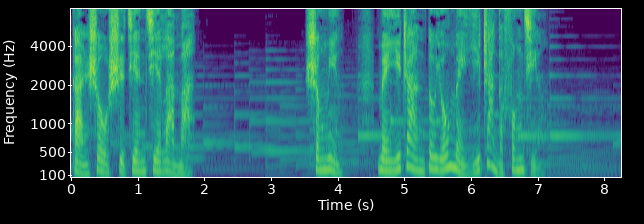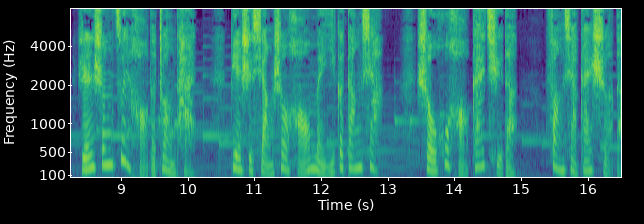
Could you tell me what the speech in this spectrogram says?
感受世间皆烂漫。生命。每一站都有每一站的风景。人生最好的状态，便是享受好每一个当下，守护好该取的，放下该舍的。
